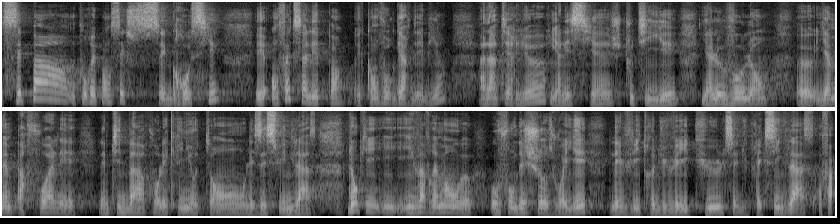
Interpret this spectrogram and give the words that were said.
c'est pas, on pourrait penser que c'est grossier, et en fait, ça l'est pas. Et quand vous regardez bien, à l'intérieur, il y a les sièges, tout y est, il y a le volant, euh, il y a même parfois les, petites barres pour les clignotants, les essuie-glaces. Donc, il, va vraiment euh, au fond des choses. Vous voyez, les vitres du véhicule, c'est du plexiglas. Enfin,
